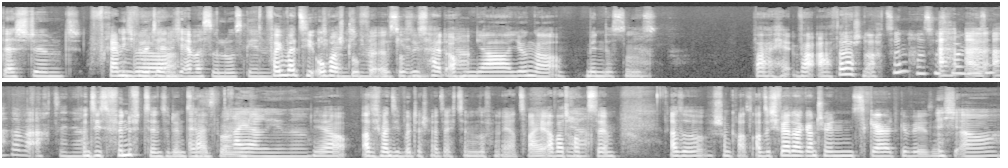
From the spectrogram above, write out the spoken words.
Das stimmt. Fremde. Ich würde ja nicht einfach so losgehen. Vor allem, weil sie Oberstufe ist. So, sie ist halt auch ein Jahr jünger, mindestens. War, war Arthur da schon 18? Hast du es vorgelesen? Arthur war 18, ja. Und sie ist 15 zu dem also Zeitpunkt. drei Jahre jünger. Ja, also ich meine, sie wird ja schnell 16, insofern eher zwei, aber trotzdem. Ja. Also schon krass. Also ich wäre da ganz schön scared gewesen. Ich auch.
